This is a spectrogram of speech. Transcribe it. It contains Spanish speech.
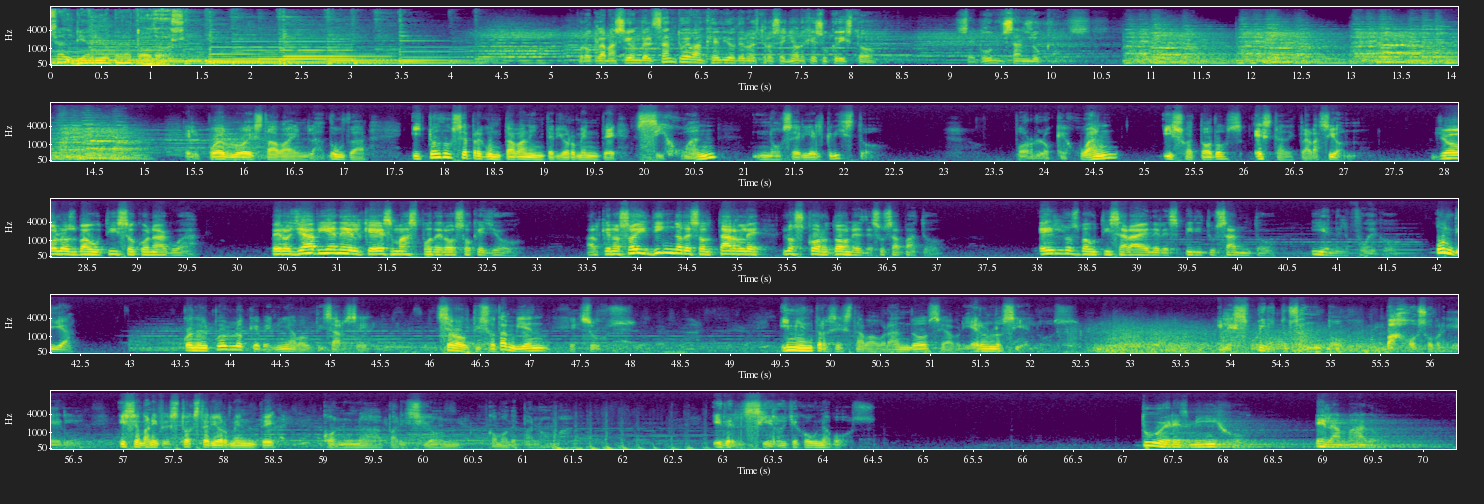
Misal Diario para Todos. Proclamación del Santo Evangelio de nuestro Señor Jesucristo, según San Lucas. El pueblo estaba en la duda y todos se preguntaban interiormente si Juan no sería el Cristo. Por lo que Juan hizo a todos esta declaración. Yo los bautizo con agua, pero ya viene el que es más poderoso que yo, al que no soy digno de soltarle los cordones de su zapato. Él los bautizará en el Espíritu Santo y en el fuego. Un día, con el pueblo que venía a bautizarse, se bautizó también Jesús. Y mientras estaba orando, se abrieron los cielos. El Espíritu Santo bajó sobre él y se manifestó exteriormente con una aparición como de paloma. Y del cielo llegó una voz. Tú eres mi Hijo, el amado.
